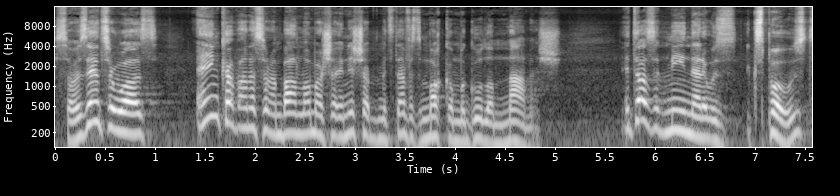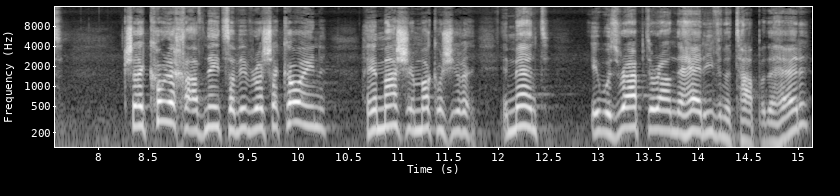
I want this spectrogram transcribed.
So his answer was, Ein kavanas Ramban lomar she'enisha b'mitznefes makom magula mamish. it doesn't mean that it was exposed. It meant it was wrapped around the head, even the top of the head.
